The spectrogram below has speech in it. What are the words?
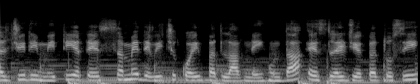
ਅਰਜ਼ੀ ਦੀ ਮਿਤੀ ਅਤੇ ਸਮੇਂ ਦੇ ਵਿੱਚ ਕੋਈ ਬਦਲਾਅ ਨਹੀਂ ਹੁੰਦਾ। ਇਸ ਲਈ ਜੇਕਰ ਤੁਸੀਂ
